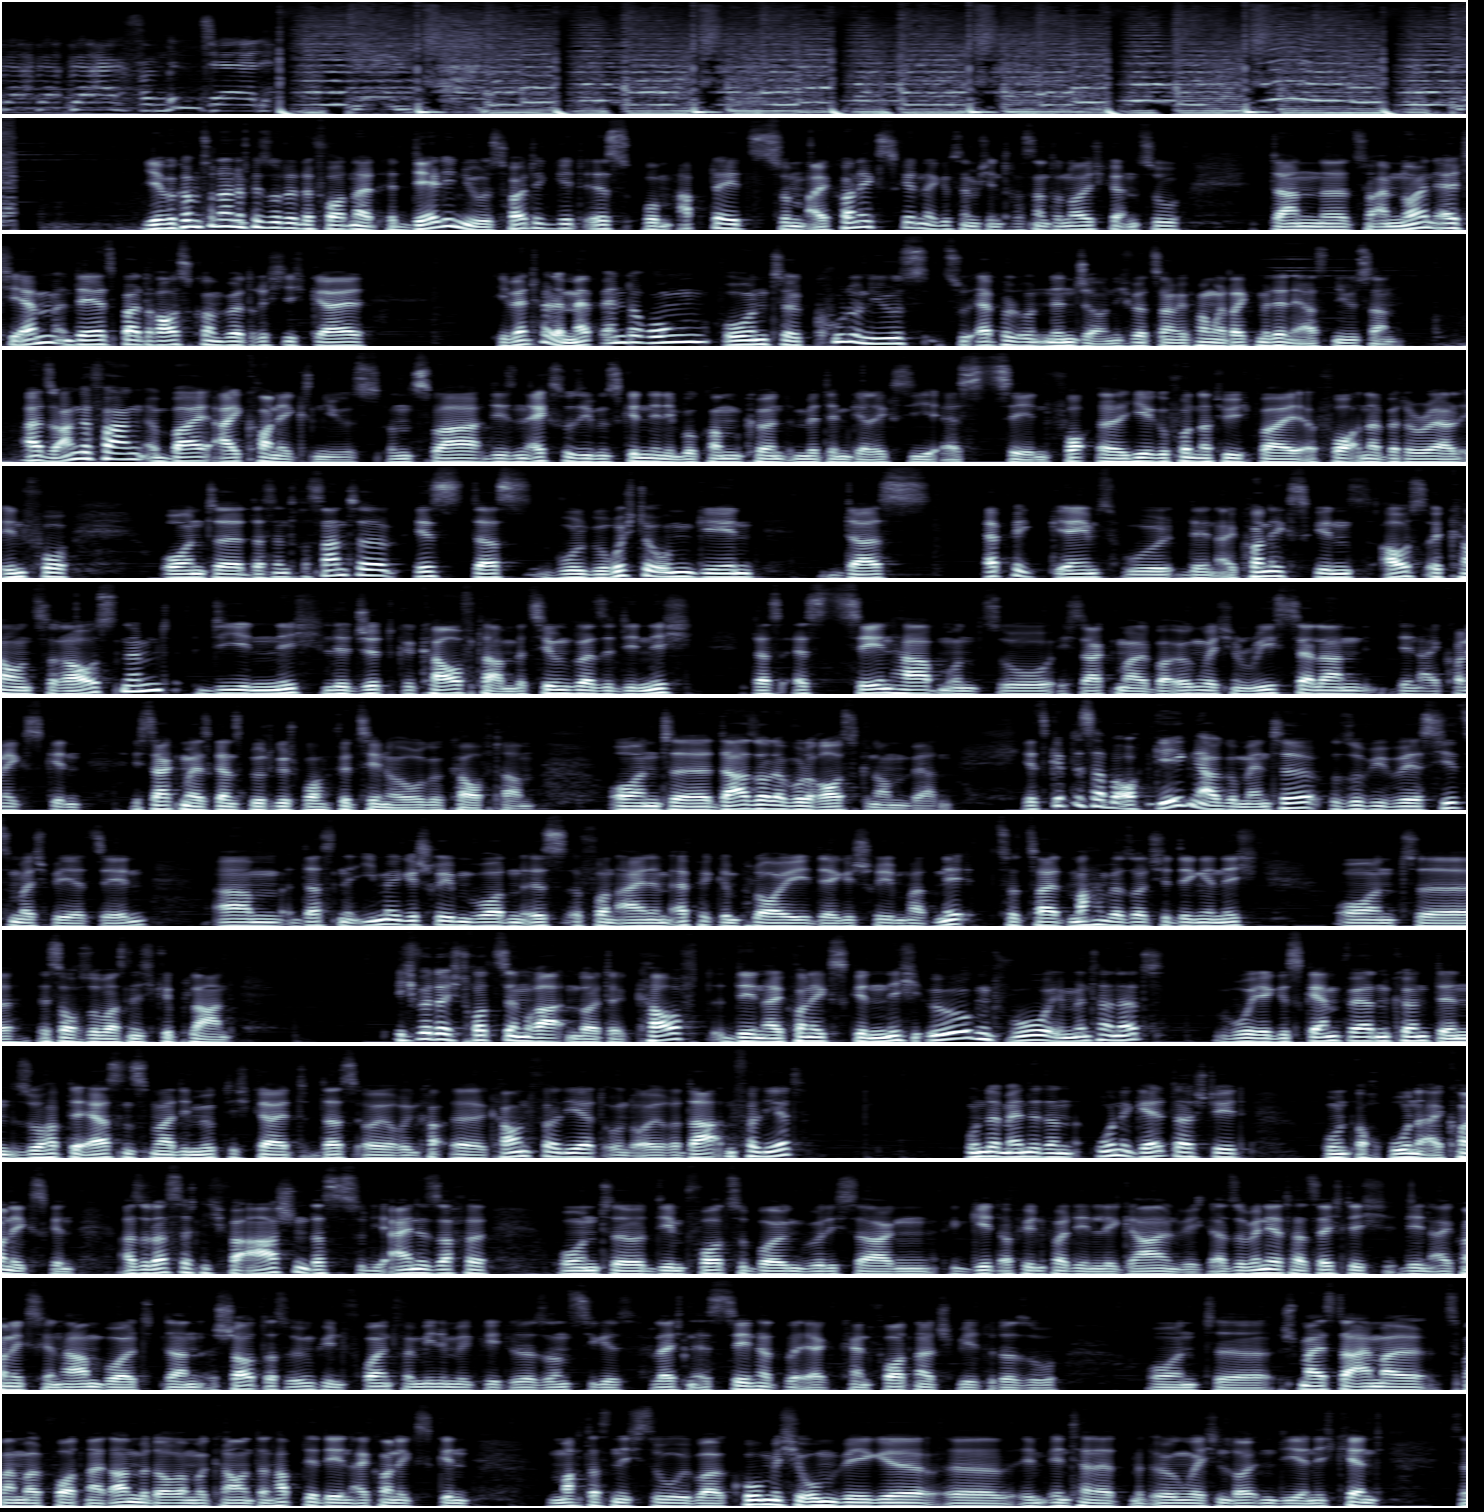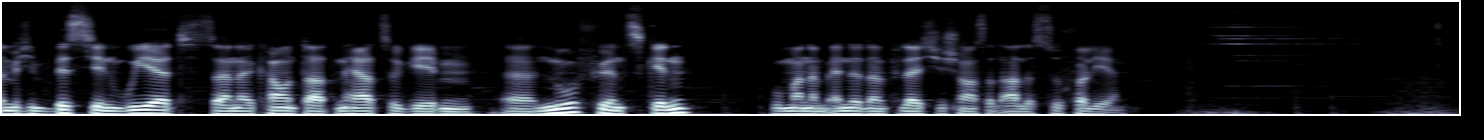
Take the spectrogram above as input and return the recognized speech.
back, from the dead. Ja, willkommen zu einer Episode der Fortnite Daily News. Heute geht es um Updates zum Iconic Skin, da gibt es nämlich interessante Neuigkeiten zu. Dann äh, zu einem neuen LTM, der jetzt bald rauskommen wird, richtig geil. Eventuelle Map-Änderungen und äh, coole News zu Apple und Ninja. Und ich würde sagen, wir fangen mal direkt mit den ersten News an. Also angefangen bei Iconic News. Und zwar diesen exklusiven Skin, den ihr bekommen könnt mit dem Galaxy S10. For äh, hier gefunden natürlich bei Fortnite Battle Royale Info. Und äh, das Interessante ist, dass wohl Gerüchte umgehen, dass Epic Games wohl den Iconic Skins aus Accounts rausnimmt, die nicht legit gekauft haben, beziehungsweise die nicht das S10 haben und so, ich sag mal, bei irgendwelchen Resellern den Iconic Skin, ich sag mal jetzt ganz blöd gesprochen, für 10 Euro gekauft haben. Und äh, da soll er wohl rausgenommen werden. Jetzt gibt es aber auch Gegenargumente, so wie wir es hier zum Beispiel jetzt sehen, ähm, dass eine E-Mail geschrieben worden ist von einem Epic Employee, der geschrieben hat, nee, zurzeit machen wir solche Dinge nicht und äh, ist auch sowas nicht geplant. Ich würde euch trotzdem raten, Leute, kauft den Iconic Skin nicht irgendwo im Internet, wo ihr gescampt werden könnt, denn so habt ihr erstens mal die Möglichkeit, dass ihr euren äh, Account verliert und eure Daten verliert und am Ende dann ohne Geld dasteht und auch ohne Iconic Skin. Also lasst euch nicht verarschen, das ist so die eine Sache und äh, dem vorzubeugen würde ich sagen, geht auf jeden Fall den legalen Weg. Also wenn ihr tatsächlich den Iconic Skin haben wollt, dann schaut, dass irgendwie ein Freund, Familienmitglied oder sonstiges vielleicht ein S10 hat, weil er kein Fortnite spielt oder so und äh, schmeißt da einmal, zweimal Fortnite an mit eurem Account, dann habt ihr den Iconic Skin. Macht das nicht so über komische Umwege äh, im Internet mit irgendwelchen Leuten, die ihr nicht kennt. Ist nämlich ein bisschen weird, seine Accountdaten herzugeben, äh, nur für einen Skin, wo man am Ende dann vielleicht die Chance hat, alles zu verlieren.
